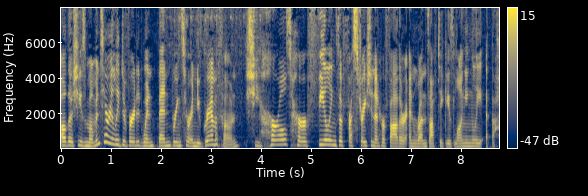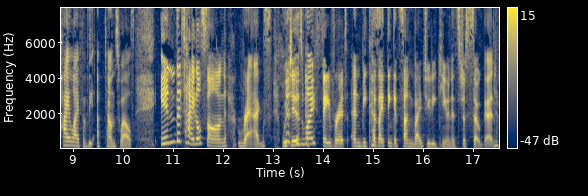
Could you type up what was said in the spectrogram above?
Although she is momentarily diverted when Ben brings her a new gramophone, she hurls her feelings of frustration at her father and runs off to gaze longingly at the high life of the uptown swells. In the title song, Rags, which is my favorite, and because I think it's sung by Judy Kuhn, it's just so good.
